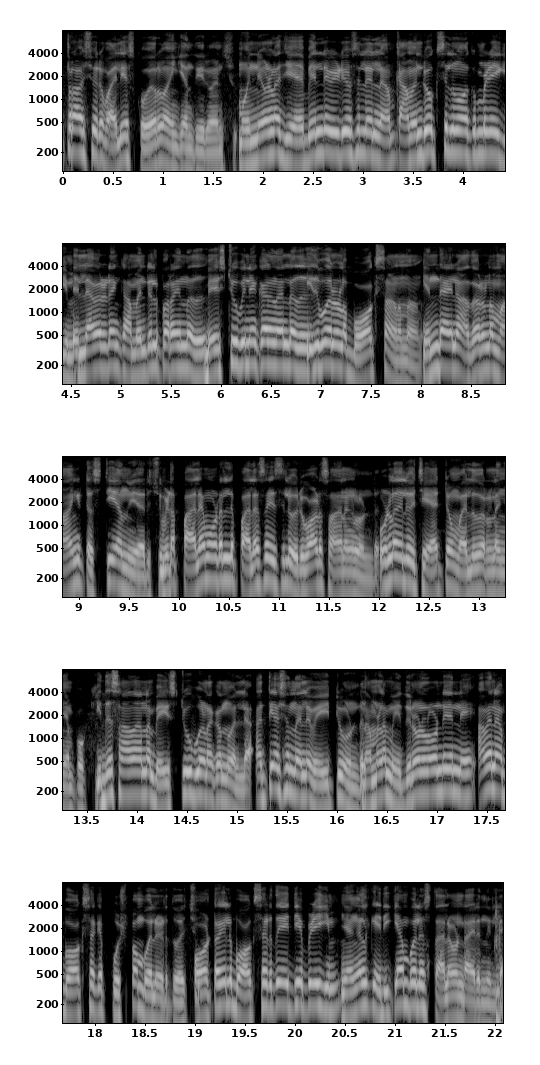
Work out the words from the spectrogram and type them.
ഇപ്രാവശ്യം ഒരു വലിയ സ്ക്വയർ വാങ്ങിക്കാൻ തീരുമാനിച്ചു. മുന്നേയുള്ള ജെ ബി എല്ലിന്റെ വീഡിയോസിലെല്ലാം കമന്റ് ബോക്സിൽ നോക്കുമ്പോഴേക്കും എല്ലാവരുടെയും കമന്റിൽ പറയുന്നത് ബേസ് ട്യൂബിനേക്കാൾ നല്ലത് ഇതുപോലുള്ള ബോക്സ് ആണെന്നാണ്. എന്തായാലും അതൊരെണ്ണം വാങ്ങി ടെസ്റ്റ് ചെയ്യാന്ന് വിചാരിച്ചു. ഇവിടെ പല മോഡലിൽ പല സൈസിൽ ഒരുപാട് സാധനങ്ങളുണ്ട്. ഉള്ളതിൽ വെച്ച് ഏറ്റവും വലുതൊരെണ്ണം ഞാൻ പൊക്കി. ഇത് സാധാരണ ബേസ് ട്യൂബ് കണക്കൊന്നുമല്ല. അത്യാവശ്യം നല്ല വെയിറ്റും ഉണ്ട്. നമ്മളെ മിഥുനുള്ളതുകൊണ്ട് തന്നെ അവൻ ആ ബോക്സ് ഒക്കെ പുഷ്പം പോലെ എടുത്തു വെച്ചു. ഓട്ടോയിൽ ബോക്സ് എടുത്ത് കയറ്റിയപ്പോഴേക്കും ഞങ്ങൾക്ക് ഇരിക്കാൻ പോലും സ്ഥലം ഉണ്ടായിരുന്നില്ല.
